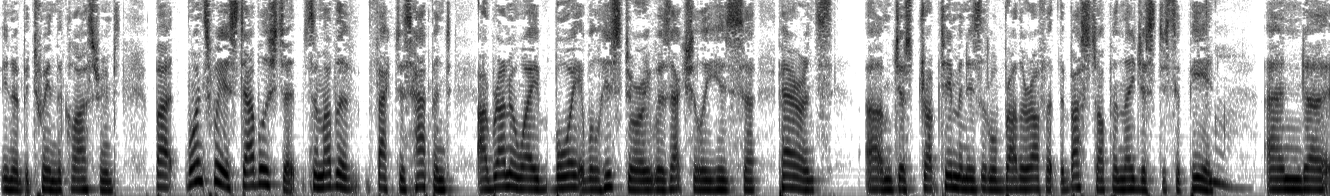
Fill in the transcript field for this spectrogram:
you know, between the classrooms. But once we established it, some other factors happened. A runaway boy, well, his story was actually his uh, parents um, just dropped him and his little brother off at the bus stop and they just disappeared. Oh. And uh,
